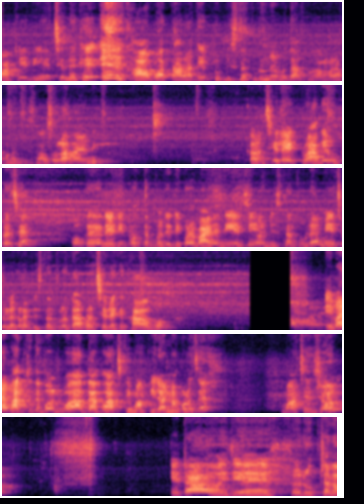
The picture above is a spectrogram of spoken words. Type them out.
পাঠিয়ে দিয়ে ছেলেকে খাওয়াবো, আর তার আগে একটু বিছনা তুলে নেব। দেখো, আমার এখনও বিছনাও তোলা হয়নি। কারণ ছেলে একটু আগে উঠেছে। ওকে রেডি করতে রেডি করে বাইরে দিয়েছি, ওর বিছনা তুলে মেয়ে চলে গেলে বিছনা তুলে তারপর ছেলেকে খাওয়াবো। এবারে ভাত খেতে বসবো। আর দেখো, আজকে মা কী রান্না করেছে? মাছের ঝোল। এটা ওই যে রূপচাঁদা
